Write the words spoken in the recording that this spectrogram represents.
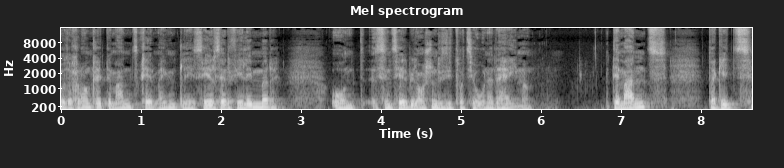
Von der Krankheit Demenz kennt man eigentlich sehr, sehr viel immer und es sind sehr belastende Situationen daheim. Demenz, da gibt's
